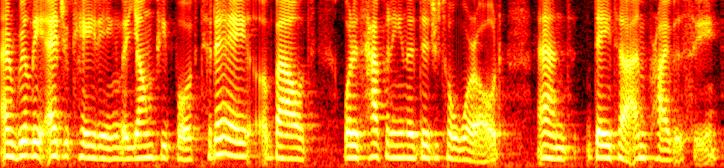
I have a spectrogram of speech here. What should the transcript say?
and really educating the young people of today about what is happening in the digital world and data and privacy.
